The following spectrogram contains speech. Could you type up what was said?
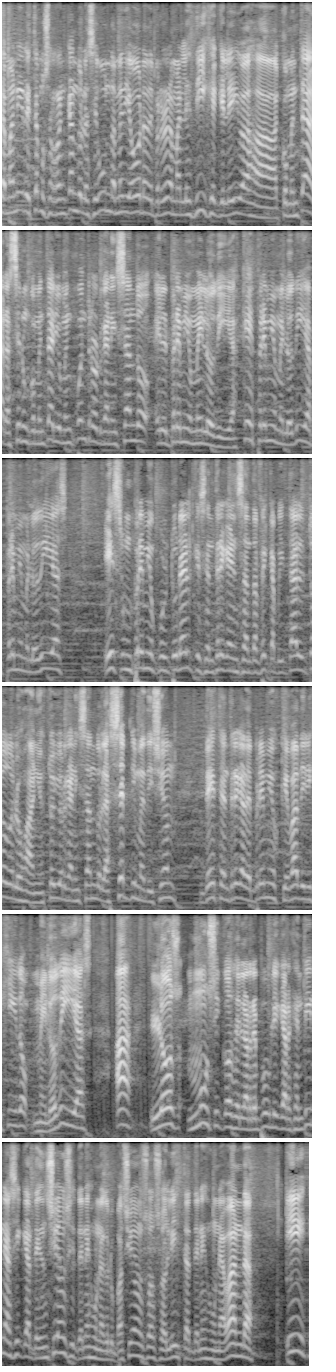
Esta manera estamos arrancando la segunda media hora de programa. Les dije que le iba a comentar, a hacer un comentario. Me encuentro organizando el premio Melodías. ¿Qué es premio Melodías? Premio Melodías es un premio cultural que se entrega en Santa Fe Capital todos los años. Estoy organizando la séptima edición de esta entrega de premios que va dirigido, Melodías, a los músicos de la República Argentina. Así que atención si tenés una agrupación, sos solista, tenés una banda y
